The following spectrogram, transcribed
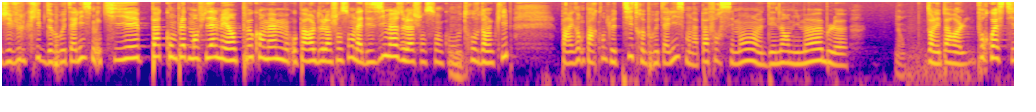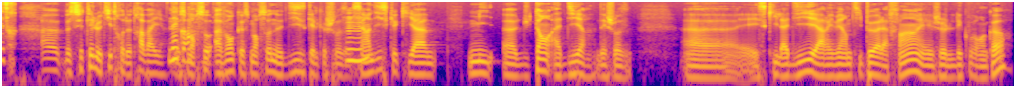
j'ai vu le clip de Brutalisme qui est pas complètement fidèle, mais un peu quand même aux paroles de la chanson. On a des images de la chanson qu'on Mm. retrouve dans le clip. Par exemple, par contre, le titre Brutalisme, on n'a pas forcément euh, d'énormes immeubles euh, Non. dans les paroles. Pourquoi ce titre? Euh, bah, C'était le titre de travail de ce morceau avant que ce morceau ne dise quelque chose. Mhm. C'est un disque qui a mis euh, du temps à dire des choses. Euh, et ce qu'il a dit est arrivé un petit peu à la fin et je le découvre encore.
